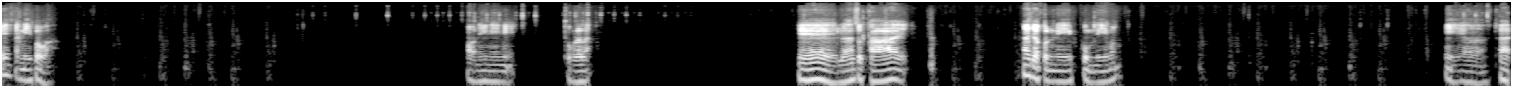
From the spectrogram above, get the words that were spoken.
เอ๊ะ อันนี้ปะวะ อ๋อ นี่นี่นี่ถูกแล้วล่ะ โอเค เหลืออันสุดท้าย น่าจะคนนี้กลุ่มนี้มั้งนี่เออใช่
